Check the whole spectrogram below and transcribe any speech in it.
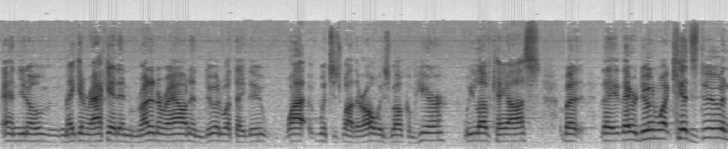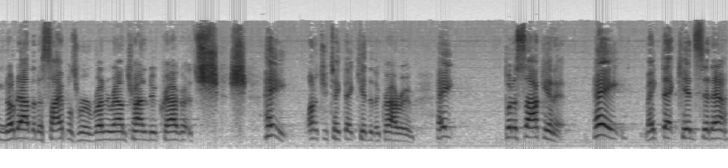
and you know, making racket and running around and doing what they do, why, which is why they're always welcome here. We love chaos, but they, they were doing what kids do, and no doubt the disciples were running around trying to do crowd. Shh, shh. Hey, why don't you take that kid to the crowd room? Hey, put a sock in it. Hey, make that kid sit down.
